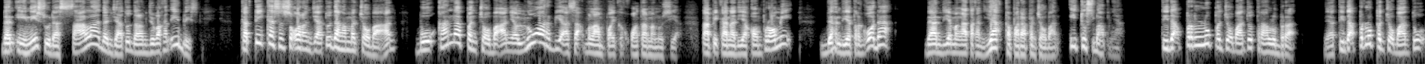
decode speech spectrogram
dan ini sudah salah dan jatuh dalam jebakan iblis. Ketika seseorang jatuh dalam pencobaan, bukanlah pencobaannya luar biasa melampaui kekuatan manusia. Tapi karena dia kompromi, dan dia tergoda dan dia mengatakan ya kepada pencobaan. Itu sebabnya. Tidak perlu pencobaan itu terlalu berat. Ya, tidak perlu pencobaan itu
